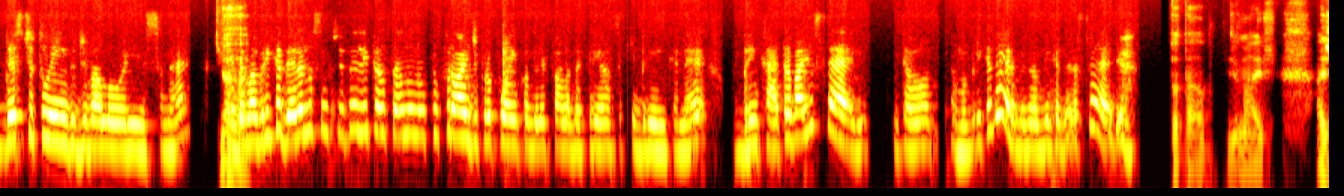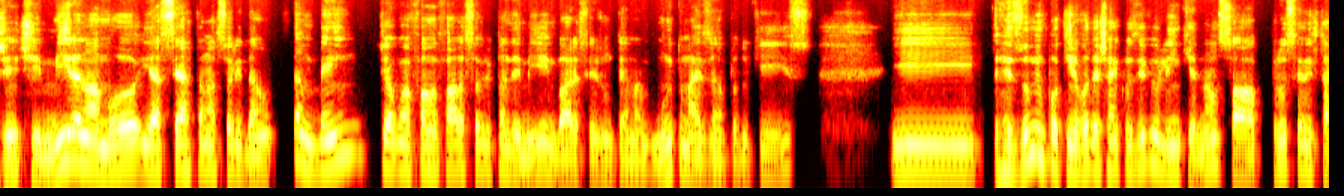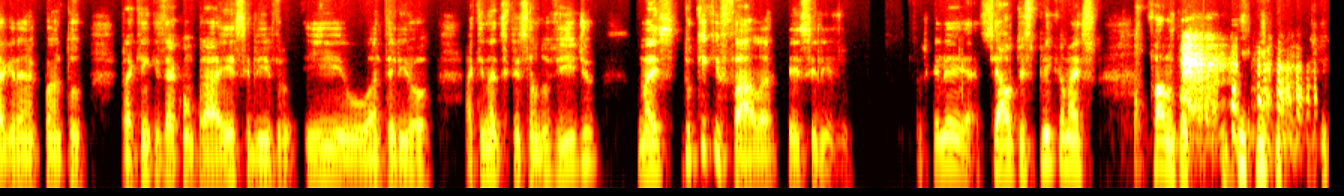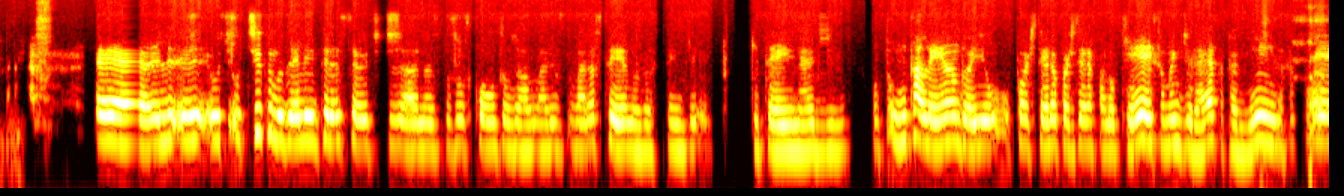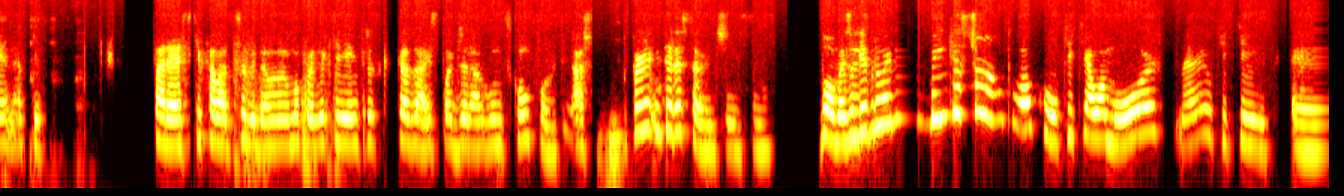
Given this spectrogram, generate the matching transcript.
destituindo de valor isso, né? Uhum. Mas é uma brincadeira no sentido ele pensando no que o Freud propõe quando ele fala da criança que brinca, né? Brincar é trabalho sério. Então é uma brincadeira, mas é uma brincadeira séria. Total, demais. A gente mira no amor e acerta na solidão. Também, de alguma forma, fala sobre pandemia, embora seja um tema muito mais amplo do que isso. E resume um pouquinho, eu vou deixar inclusive o link não só para o seu Instagram, quanto para quem quiser comprar esse livro e o anterior aqui na descrição do vídeo, mas do que, que fala esse livro? Acho que ele se autoexplica, mas fala um pouco. É, ele, ele, o, o, título dele é interessante já, né? as pessoas contam já várias, várias cenas assim que, que tem, né? De um tá lendo, aí o parceiro, a parceira fala, o quê? Isso é uma indireta para mim, não sei o quê, né? Porque parece que falar de solidão é uma coisa que entre os casais pode gerar algum desconforto. Acho uhum. super interessante isso, né? Bom, mas o livro ele vem questionar um pouco o que, que é o amor, né? O que, que é,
